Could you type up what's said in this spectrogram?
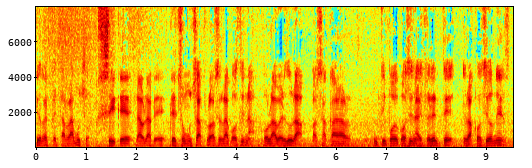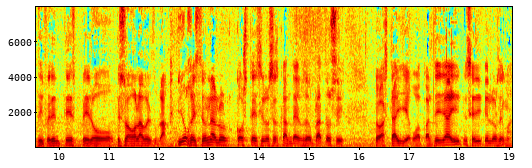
y respetarla mucho. Sí que la verdad que, he hecho muchas pruebas en la cocina con la verdura para sacar un tipo de cocina diferente, las cocciones diferentes, pero eso hago la verdura. Yo gestionar los costes y los escándalos de un plato, sí, pero hasta ahí llego. A partir de ahí, que se dediquen los demás.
